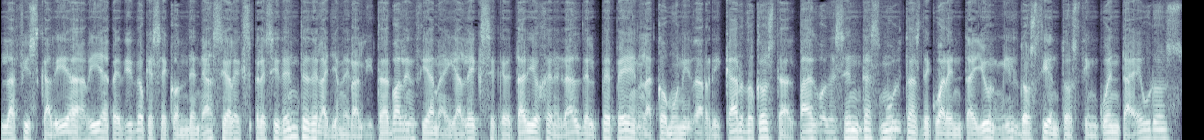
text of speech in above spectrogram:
La Fiscalía había pedido que se condenase al expresidente de la Generalitat Valenciana y al exsecretario general del PP en la comunidad Ricardo Costa al pago de sendas multas de 41.250 euros,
